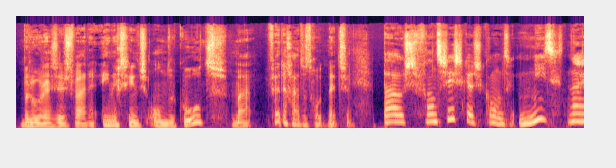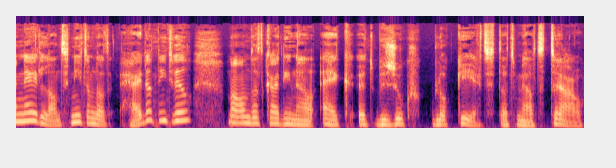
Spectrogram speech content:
Broer en zus waren enigszins onderkoeld, maar verder gaat het goed met ze. Paus Franciscus komt niet naar Nederland. Niet omdat hij dat niet wil, maar omdat kardinaal Eijk het bezoek blokkeert. Dat meldt Trouw.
